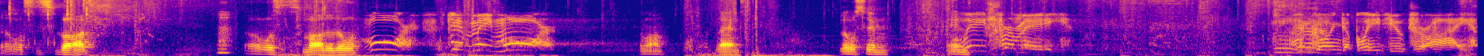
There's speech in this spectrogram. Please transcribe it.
That wasn't smart. That wasn't smart at all. More! Give me more! Come on, land. Close him in. Bleed for me! I'm going to bleed you dry.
